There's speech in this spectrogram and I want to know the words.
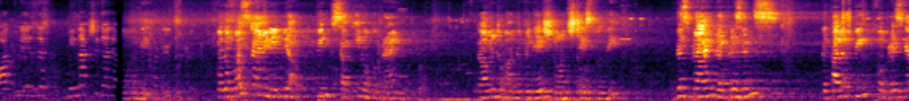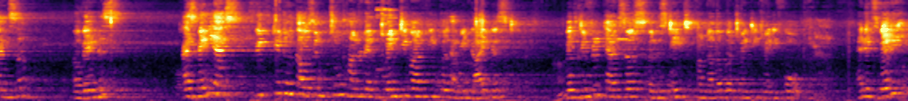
organiser Meenakshi గారి For the first లాంచ్ ఒక చేస్తుంది. This brand represents the color pink for breast cancer awareness. As many as 52,221 people have been diagnosed with different cancers for the state from November 2024. And it's very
